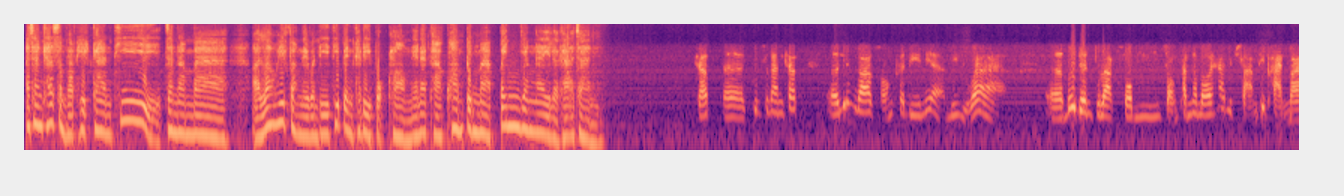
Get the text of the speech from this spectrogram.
อาจารย์คะสำหรับเหตุการณ์ที่จะนำมาเอ่อเล่าให้ฟังในวันนี้ที่เป็นคดีปกครองเนี่ยนะคะ ความเป็นมาเป็นยังไงเหรอคะอาจารย์ ครับเอ่อคุณสุนันท์ครับเอ่อเรื่องราวของคดีเนี่ยมีอยู่ว่าเอ่อเมื่อเดือนตุลาคม 2553 ที่ผ่านมา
